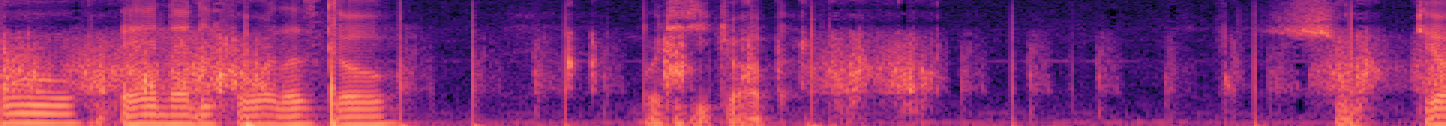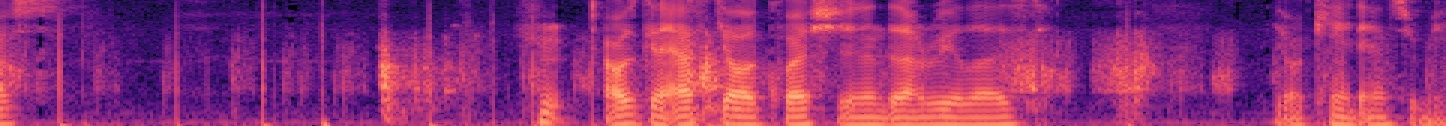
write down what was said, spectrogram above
Ooh, A94, let's go. Where did he drop? Dios. I was gonna ask y'all a question and then I realized y'all can't answer me.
